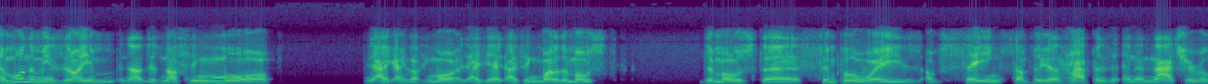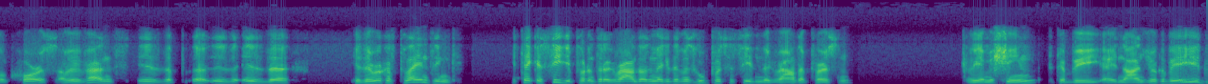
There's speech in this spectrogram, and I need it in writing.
Amunah means Zroim. Now, there's nothing more. I, I nothing more. I, I think one of the most the most uh, simple ways of saying something that happens in a natural course of events is the uh, is, is the is the work of planting. You take a seed, you put it into the ground. It Doesn't make a difference who puts the seed in the ground. A person. It could be a machine. It could be a non-Jew. It could be a Yid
